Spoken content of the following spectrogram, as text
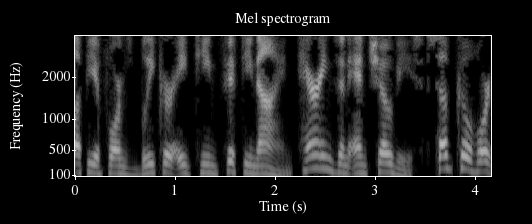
Clupeiformes Bleeker 1859, herrings and anchovies, subcohort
